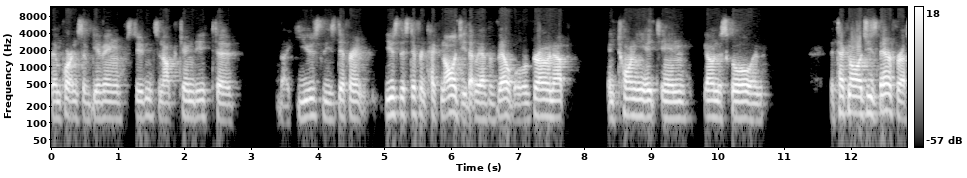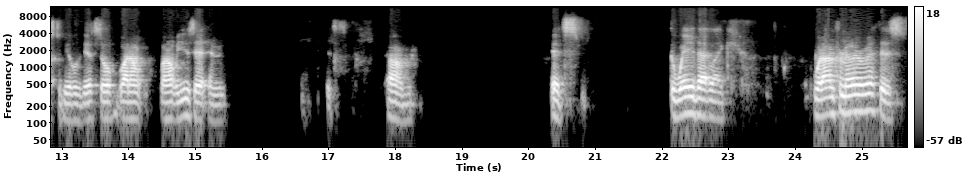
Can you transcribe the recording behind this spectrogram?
the importance of giving students an opportunity to like use these different use this different technology that we have available. We're growing up in 2018 going to school and the technology is there for us to be able to do so why don't why don't we use it? And it's um it's the way that like what i'm familiar with is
